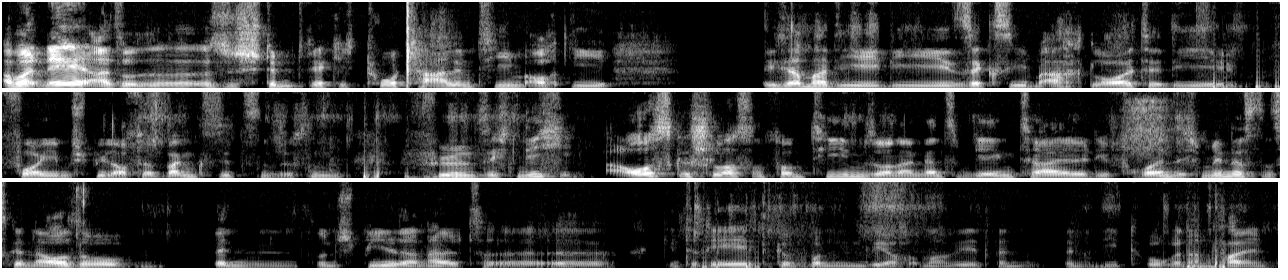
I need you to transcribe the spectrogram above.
Aber nee, also es stimmt wirklich total im Team. Auch die, ich sag mal, die, die sechs, sieben, acht Leute, die vor jedem Spiel auf der Bank sitzen müssen, fühlen sich nicht ausgeschlossen vom Team, sondern ganz im Gegenteil, die freuen sich mindestens genauso, wenn so ein Spiel dann halt äh, gedreht, gewonnen, wie auch immer wird, wenn, wenn die Tore dann fallen.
